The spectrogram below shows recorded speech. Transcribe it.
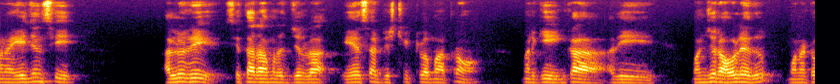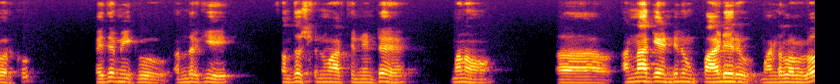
మన ఏజెన్సీ అల్లూరి సీతారామరాజు జిల్లా ఏఎస్ఆర్ డిస్టిక్లో మాత్రం మనకి ఇంకా అది మంజూరు అవ్వలేదు మొన్నటి వరకు. అయితే మీకు అందరికీ సంతోషకరమైన వార్త ఏంటంటే మనం అన్నా క్యాంటీన్ పాడేరు మండలంలో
